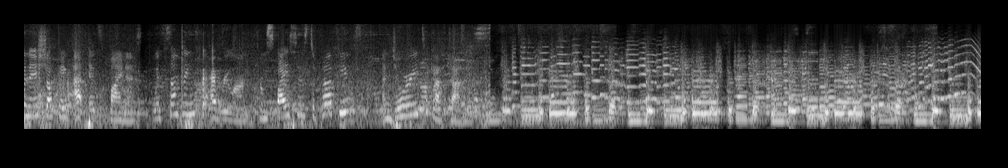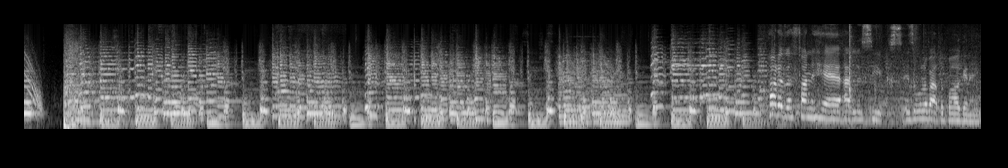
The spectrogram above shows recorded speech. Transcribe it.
Souvenir shopping at its finest, with something for everyone, from spices to perfumes and jewelry to caftans. Part of the fun here at Le Souks is all about the bargaining.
